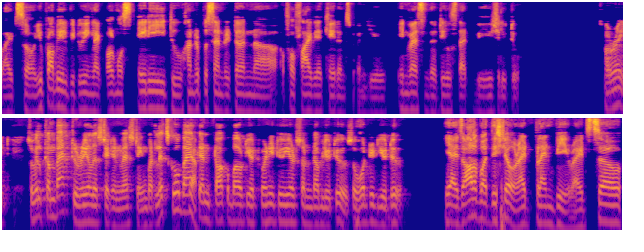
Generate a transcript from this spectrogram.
right? So you probably will be doing like almost 80 to 100% return uh, for five year cadence when you invest in the deals that we usually do. All right. So we'll come back to real estate investing, but let's go back yeah. and talk about your 22 years on W2. So what did you do? Yeah, it's all about this show, right? Plan B, right? So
